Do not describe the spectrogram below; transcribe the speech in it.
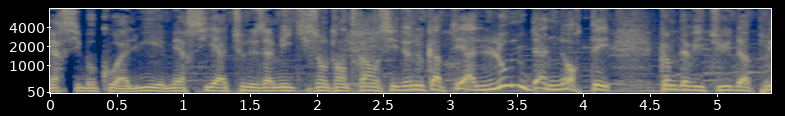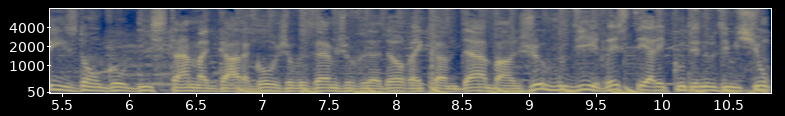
Merci beaucoup à lui et merci à tous nos amis qui sont en train aussi de nous capter à Lunda Norte. Comme d'habitude, please don't go this time, I gotta go. Je vous aime, je vous adore et comme d'hab, je vous dis, restez à l'écoute de nos émissions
